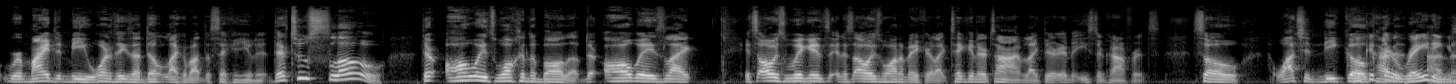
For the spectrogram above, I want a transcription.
reminded me one of the things I don't like about the second unit. They're too slow. They're always walking the ball up. They're always like it's always Wiggins and it's always Wanamaker, like taking their time, like they're in the Eastern Conference. So watching Nico, Look at kinda, their ratings.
